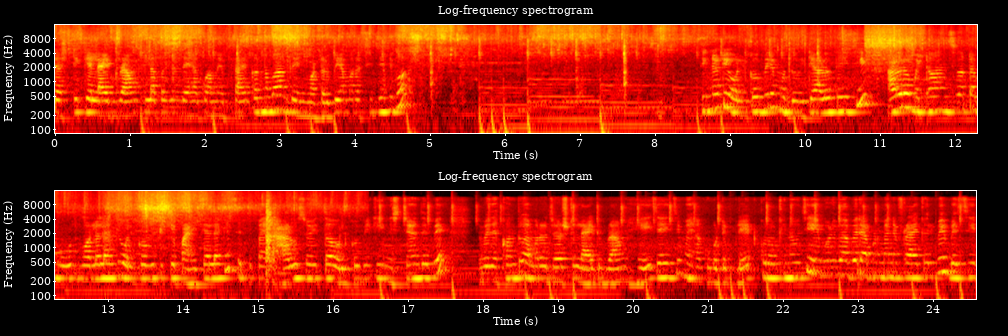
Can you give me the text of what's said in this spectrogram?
ଜଷ୍ଟ ଟିକେ ଲାଇଟ୍ ବ୍ରାଉନ୍ ହେଲା ପର୍ଯ୍ୟନ୍ତ ଏହାକୁ ଆମେ ଫ୍ରାଏ କରିନେବା ଗ୍ରୀନ୍ ମଟର ବି ଆମର ସିଝିଯିବ ତିନୋଟି ଓଲକୋବିରେ ମୁଁ ଦୁଇଟି ଆଳୁ ଦେଇଛି ଆଳୁର ମିଠା ଅଂଶଟା ବହୁତ ଭଲ ଲାଗେ ଓଲକୋବି ଟିକେ ପାଣିଚିଆ ଲାଗେ ସେଥିପାଇଁ ଆଳୁ ସହିତ ଓଲକୋବିକି ନିଶ୍ଚୟ ଦେବେ ଏବେ ଦେଖନ୍ତୁ ଆମର ଜଷ୍ଟ ଲାଇଟ୍ ବ୍ରାଉନ୍ ହେଇଯାଇଛି ମୁଁ ଏହାକୁ ଗୋଟେ ପ୍ଲେଟ୍କୁ ରଖି ନେଉଛି ଏଇଭଳି ଭାବରେ ଆପଣମାନେ ଫ୍ରାଏ କରିବେ ବେଶୀ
